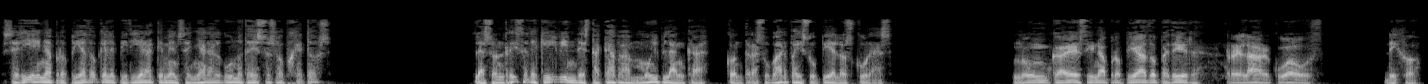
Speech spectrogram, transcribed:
¿Sería inapropiado que le pidiera que me enseñara alguno de esos objetos? La sonrisa de Kilvin destacaba muy blanca contra su barba y su piel oscuras. Nunca es inapropiado pedir, relar quoth, dijo.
